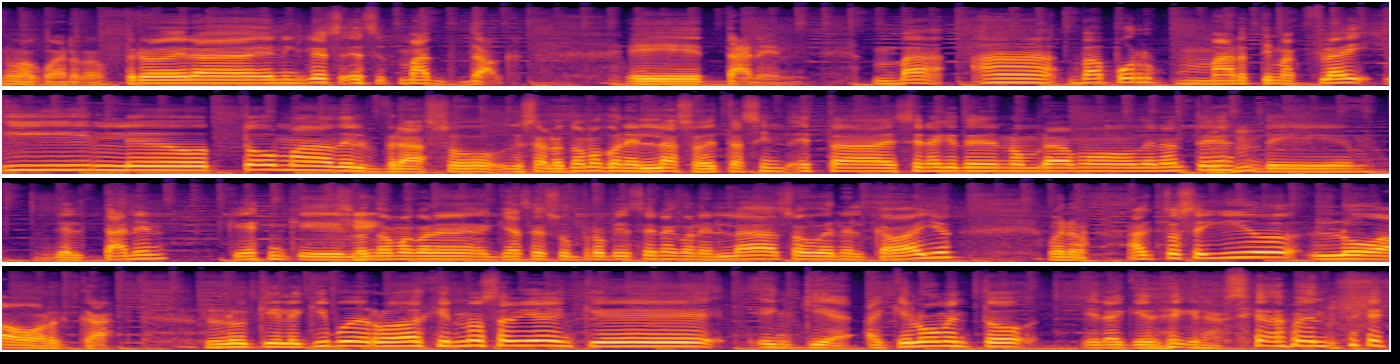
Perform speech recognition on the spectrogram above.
No me acuerdo. Pero era en inglés es Mad Dog. Eh, Tannen. Va, a, va por Marty McFly y lo toma del brazo, o sea, lo toma con el lazo. Esta, esta escena que te nombramos delante de, del Tannen, que, que lo toma con el- que hace su propia escena con el lazo en el caballo. Bueno, acto seguido lo ahorca. Lo que el equipo de rodaje no sabía en que en que aquel momento era que desgraciadamente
